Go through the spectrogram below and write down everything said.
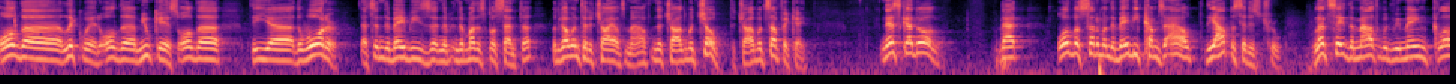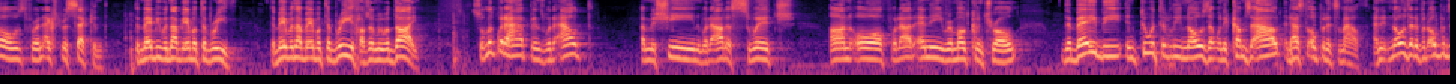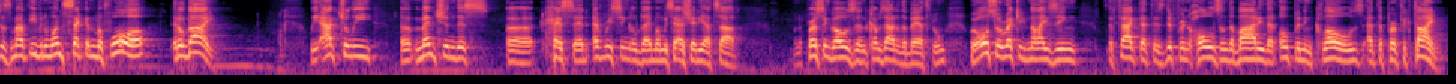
all the liquid, all the mucus, all the the uh, the water that's in the baby's in the, in the mother's placenta would go into the child's mouth, and the child would choke. The child would suffocate. Nes gadol, that all of a sudden when the baby comes out, the opposite is true. Let's say the mouth would remain closed for an extra second. The baby would not be able to breathe. The baby would not be able to breathe. Hashem would die. So look what happens without a machine, without a switch, on, off, without any remote control, the baby intuitively knows that when it comes out, it has to open its mouth. And it knows that if it opens its mouth even one second before, it'll die. We actually uh, mention this uh, chesed every single day when we say Asher Yatzar. When a person goes and comes out of the bathroom, we're also recognizing the fact that there's different holes in the body that open and close at the perfect time.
